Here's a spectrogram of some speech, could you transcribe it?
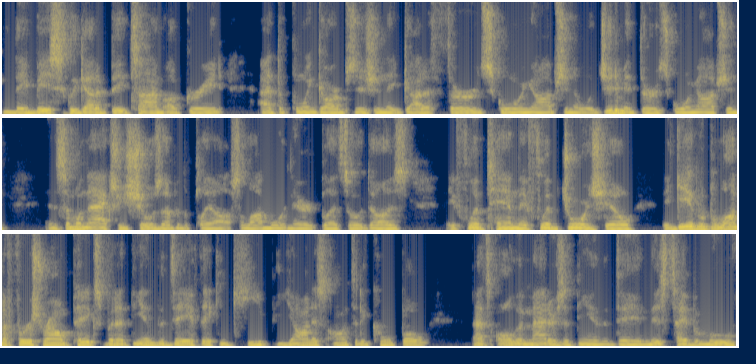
they basically got a big time upgrade at the point guard position. They got a third scoring option, a legitimate third scoring option, and someone that actually shows up in the playoffs a lot more than Eric Bledsoe does. They flipped him. They flipped George Hill. They gave up a lot of first round picks, but at the end of the day, if they can keep Giannis Antetokounmpo, that's all that matters at the end of the day. And this type of move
